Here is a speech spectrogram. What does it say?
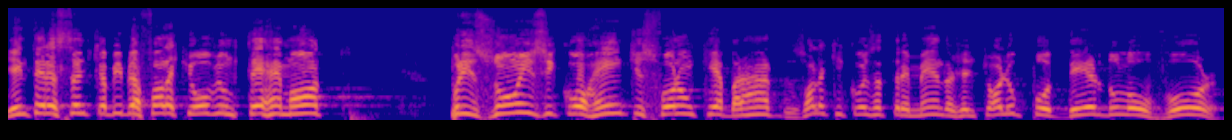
E é interessante que a Bíblia fala que houve um terremoto prisões e correntes foram quebradas. Olha que coisa tremenda, gente. Olha o poder do louvor.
